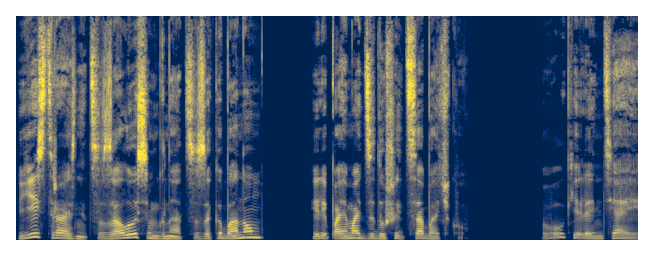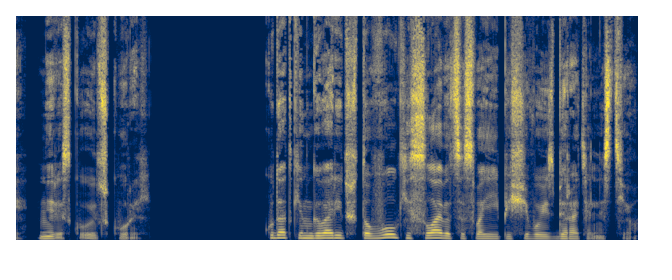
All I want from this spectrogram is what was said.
Есть разница, за лосем гнаться, за кабаном или поймать задушить собачку. Волки-лентяи не рискуют шкурой. Кудаткин говорит, что волки славятся своей пищевой избирательностью.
